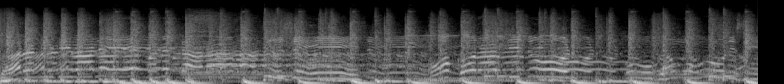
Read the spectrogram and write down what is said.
ધરની દિવાલે મન કારા વાગશે ઓ ખોરાતી જોન ઉગા મોરશે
